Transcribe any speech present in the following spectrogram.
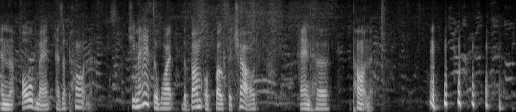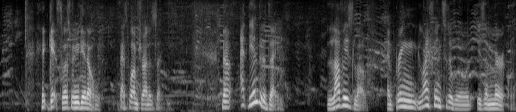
and the old man as a partner. She may have to wipe the bum of both the child and her partner. it gets to us when we get old. That's what I'm trying to say. Now, at the end of the day, love is love, and bringing life into the world is a miracle.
